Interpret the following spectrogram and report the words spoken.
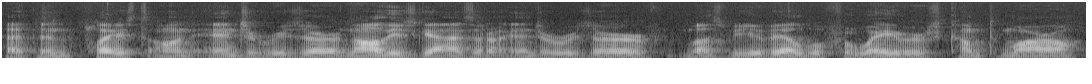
have been placed on injured reserve. And all these guys that are injured reserve must be available for waivers come tomorrow.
